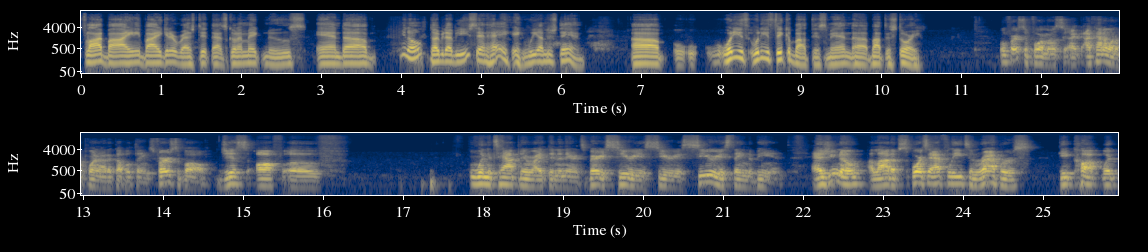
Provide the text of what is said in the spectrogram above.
fly by. Anybody get arrested, that's going to make news. And uh, you know, WWE said, "Hey, we understand." Uh, what do you what do you think about this, man? Uh, about this story? Well, first and foremost, I, I kind of want to point out a couple things. First of all, just off of when it's happening right then and there, it's a very serious, serious, serious thing to be in. As you know, a lot of sports athletes and rappers get caught with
